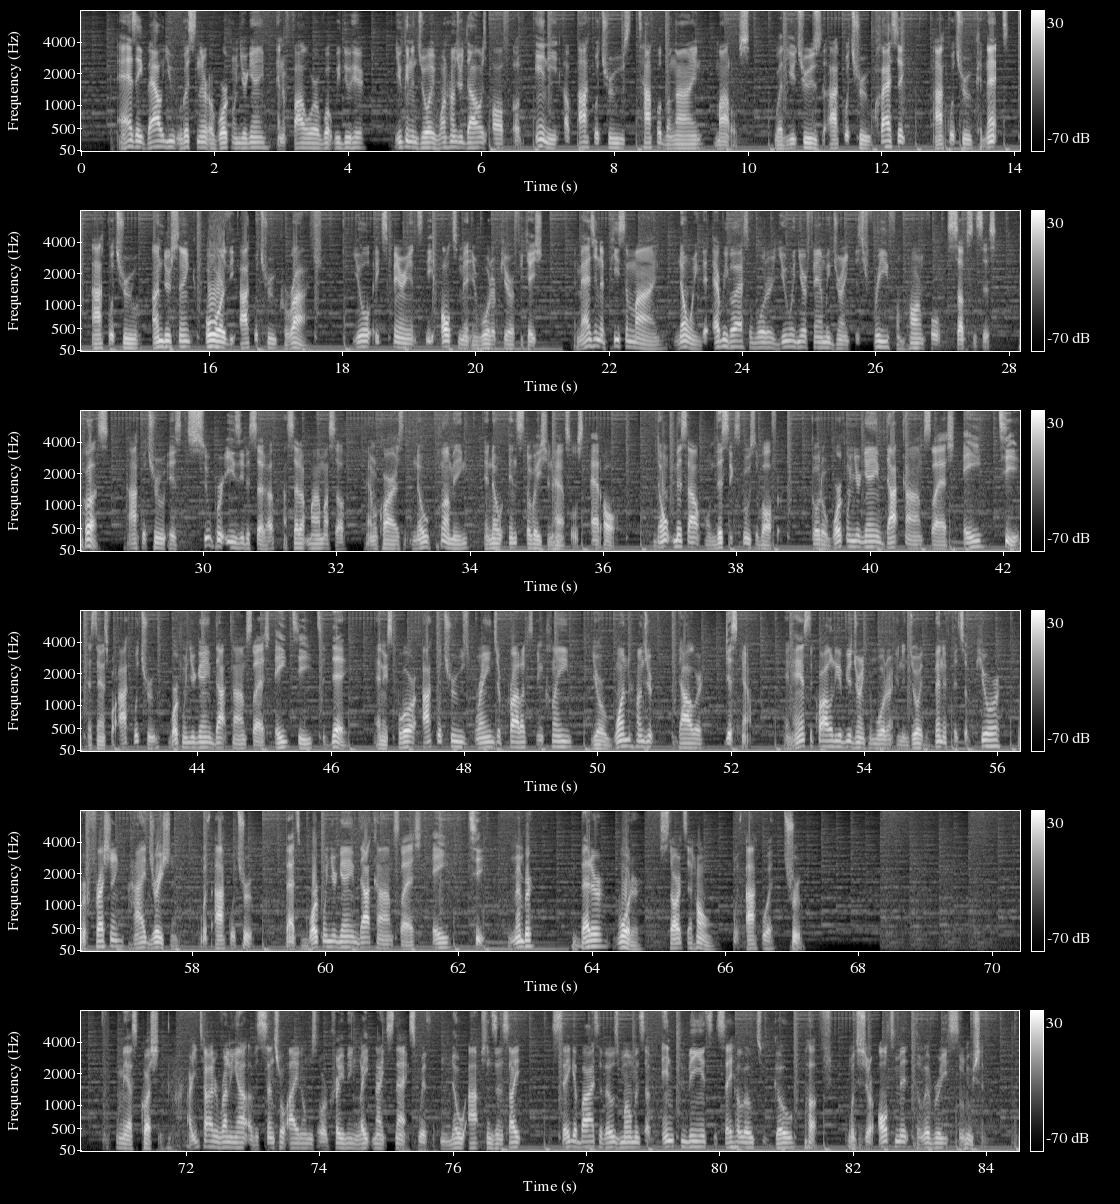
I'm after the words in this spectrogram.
As a valued listener of Work on Your Game and a follower of what we do here, you can enjoy $100 off of any of AquaTru's top of the line models. Whether you choose the AquaTru Classic, AquaTru Connect, AquaTru Undersink, or the AquaTru Carafe, you'll experience the ultimate in water purification. Imagine the peace of mind knowing that every glass of water you and your family drink is free from harmful substances. Plus, AquaTru is super easy to set up. I set up mine myself and requires no plumbing and no installation hassles at all. Don't miss out on this exclusive offer. Go to workonyourgame.com slash AT, that stands for AquaTru, workonyourgame.com slash AT today and explore AquaTru's range of products and claim your $100 discount. Enhance the quality of your drinking water and enjoy the benefits of pure, refreshing hydration with AquaTru. That's workonyourgame.com slash AT. Remember, better water starts at home with AquaTru. Let me ask a question. Are you tired of running out of essential items or craving late night snacks with no options in sight? Say goodbye to those moments of inconvenience and say hello to GoPuff, which is your ultimate delivery solution.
